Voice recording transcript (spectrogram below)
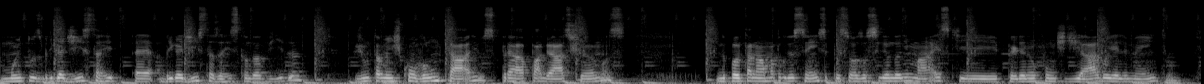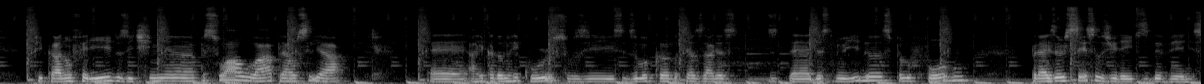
Muitos brigadista, é, brigadistas arriscando a vida, juntamente com voluntários para apagar as chamas. No Pantanal Mato Grossense, pessoas auxiliando animais que perderam fonte de água e alimento, ficaram feridos e tinha pessoal lá para auxiliar, é, arrecadando recursos e se deslocando até as áreas é, destruídas pelo fogo para exercer seus direitos e deveres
